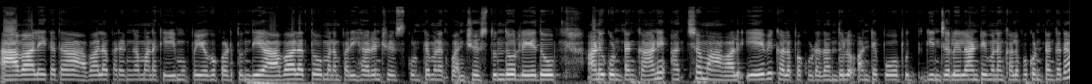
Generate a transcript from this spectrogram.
ఆవాలే కదా. ఆవాల పరంగా మనకి ఏం ఉపయోగపడుతుంది? ఆవాలతో మనం పరిహారం చేసుకుంటే మనకు పనిచేస్తుందో లేదో అనుకుంటాం. కానీ అచ్చం ఆవాలు ఏవి కలపకూడదు. అందులో అంటే పోపు గింజలు ఇలాంటివి మనం కలుపుకుంటాం కదా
